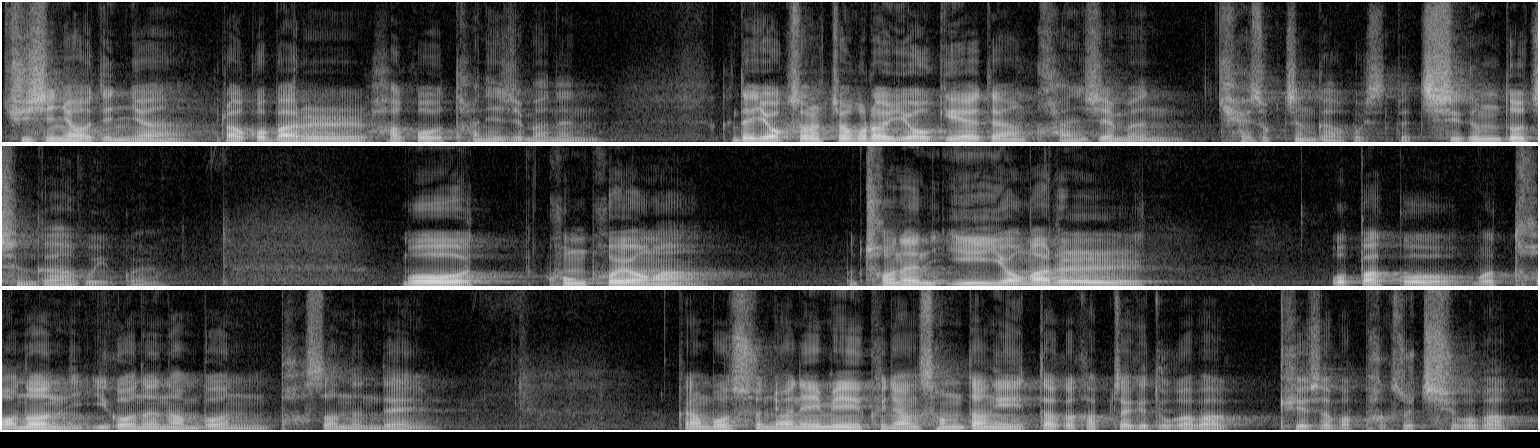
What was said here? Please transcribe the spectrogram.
귀신이 어딨냐라고 말을 하고 다니지만은 근데 역설적으로 여기에 대한 관심은 계속 증가하고 있습니다. 지금도 증가하고 있고요. 뭐 공포 영화 저는 이 영화를 못 봤고 뭐 더넌 이거는 한번 봤었는데 그냥 뭐 수녀님이 그냥 성당에 있다가 갑자기 누가 막 귀에서 막 박수 치고 막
